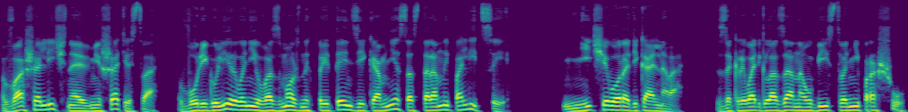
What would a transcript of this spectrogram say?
Ваше личное вмешательство в урегулировании возможных претензий ко мне со стороны полиции. Ничего радикального. Закрывать глаза на убийство не прошу.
